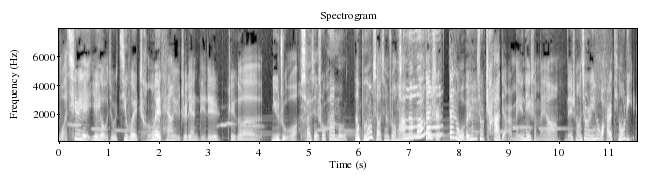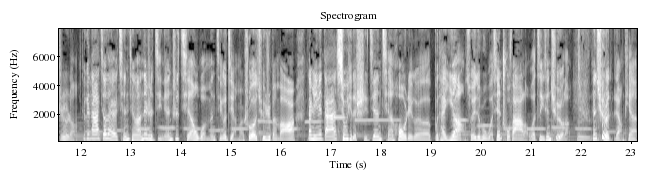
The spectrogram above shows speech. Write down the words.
我其实也也有就是机会成为《太阳与之恋》里这这个女主，小心说话吗？那不用小心说话真。的吗？但是，但是我为什么就差点儿没那什么呀？没成，就是因为我还是挺有理智的。就跟大家交代一下前情啊，那是几年之前，我们几个姐们儿说去日本玩儿，但是因为大家休息的时间前后这个不太一样，所以就是我先出发了，我自己先去了，嗯，先去了两天。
